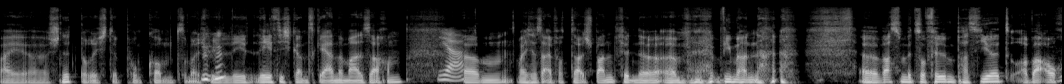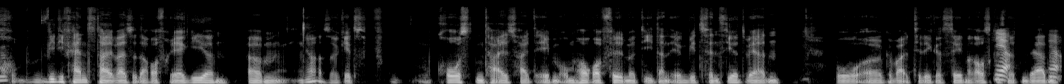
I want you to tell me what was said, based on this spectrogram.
bei äh, schnittberichte.com zum Beispiel mhm. le lese ich ganz gerne mal Sachen, ja. ähm, weil ich das einfach da spannend finde, ähm, wie man, äh, was mit so Filmen passiert, aber auch mhm. wie die Fans teilweise darauf reagieren. Ähm, ja, also geht es großenteils halt eben um Horrorfilme, die dann irgendwie zensiert werden wo äh, gewalttätige Szenen rausgeschnitten ja, werden. Ja.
